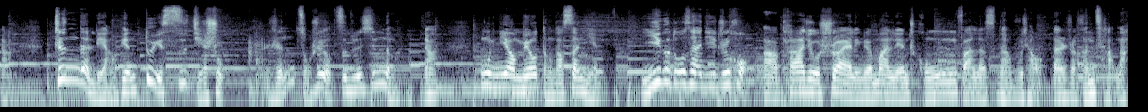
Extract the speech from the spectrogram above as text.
啊！真的两边对撕结束啊，人总是有自尊心的嘛啊！穆里尼奥没有等到三年，一个多赛季之后啊，他就率领着曼联重返了斯坦福桥，但是很惨呐。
